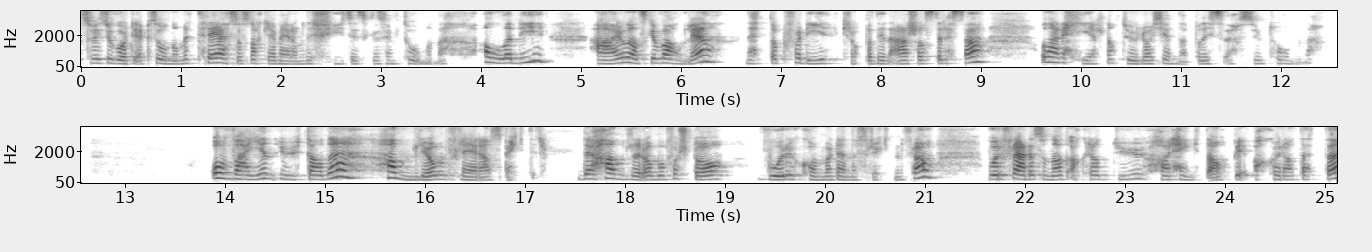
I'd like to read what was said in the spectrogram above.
så hvis du går til episode nummer tre, så snakker jeg mer om de fysiske symptomene. Alle de er jo ganske vanlige, nettopp fordi kroppen din er så stressa. Og da er det helt naturlig å kjenne på disse symptomene. Og veien ut av det handler jo om flere aspekter. Det handler om å forstå hvor kommer denne frykten fra. Hvorfor er det sånn at akkurat du har hengt deg opp i akkurat dette,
